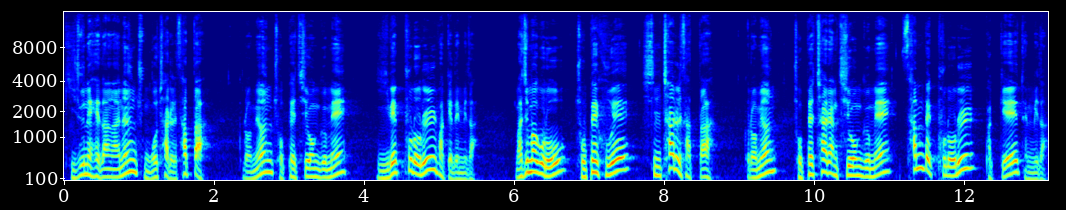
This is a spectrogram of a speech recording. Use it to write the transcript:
기준에 해당하는 중고차를 샀다. 그러면 조폐 지원금의 200%를 받게 됩니다. 마지막으로 조폐 후에 신차를 샀다. 그러면 조폐 차량 지원금의 300%를 받게 됩니다.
